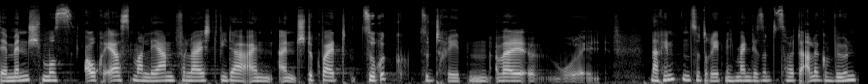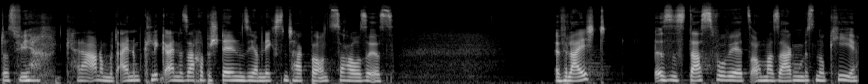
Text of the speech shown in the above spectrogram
Der Mensch muss auch erstmal lernen, vielleicht wieder ein, ein Stück weit zurückzutreten, weil äh, nach hinten zu treten. Ich meine, wir sind es heute alle gewöhnt, dass wir, keine Ahnung, mit einem Klick eine Sache bestellen und sie am nächsten Tag bei uns zu Hause ist. Äh, vielleicht ist es das, wo wir jetzt auch mal sagen müssen, okay,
